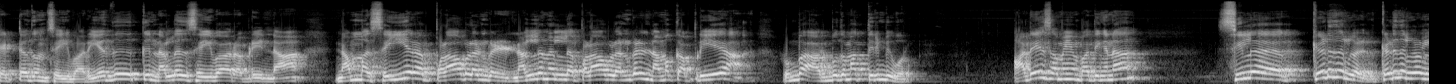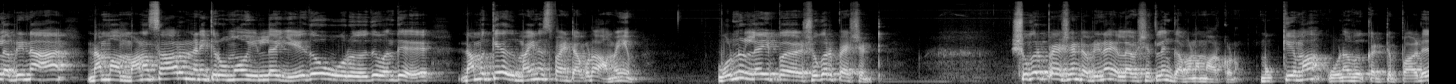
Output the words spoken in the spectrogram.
கெட்டதும் செய்வார். எதுக்கு நல்லது செய்வார் அப்படின்னா நம்ம செய்கிற பலாபலன்கள் நல்ல நல்ல பலாபலன்கள் நமக்கு அப்படியே ரொம்ப அற்புதமாக திரும்பி வரும். அதே சமயம் பார்த்திங்கன்னா சில கெடுதல்கள் கெடுதல்கள் அப்படின்னா நம்ம மனசார நினைக்கிறோமோ இல்லை ஏதோ ஒரு இது வந்து நமக்கே அது மைனஸ் பாயிண்ட்டாக கூட அமையும். ஒன்றும் இல்லை இப்போ சுகர் பேஷண்ட் சுகர் பேஷண்ட் அப்படின்னா எல்லா விஷயத்துலையும் கவனமாக இருக்கணும். முக்கியமாக உணவு கட்டுப்பாடு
